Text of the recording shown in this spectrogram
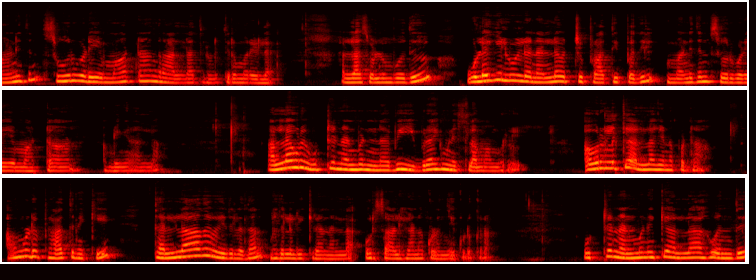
மனிதன் சோர்வடைய மாட்டாங்கிற அல்லாஹ் தன்னுடைய திருமறையில். அல்லாஹ் சொல்லும்போது உலகில் உள்ள நல்லவற்றை பிரார்த்திப்பதில் மனிதன் சோர்வடைய மாட்டான் அப்படிங்கிற அல்லாஹ். அல்லாவுடைய உற்ற நண்பன் நபி இப்ராஹிம் இஸ்லாம் அவர்கள். அவர்களுக்கு அல்லாஹ் என்ன பண்ணுறான் அவங்களுடைய பிரார்த்தனைக்கு தள்ளாத வயதில் தான் பதிலளிக்கிறான் அல்லாஹ் ஒரு சாலிகான குழந்தையை கொடுக்குறான் உற்ற நண்பனுக்கு அல்லாஹ் வந்து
